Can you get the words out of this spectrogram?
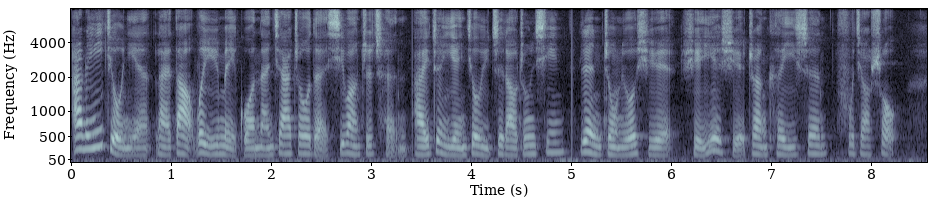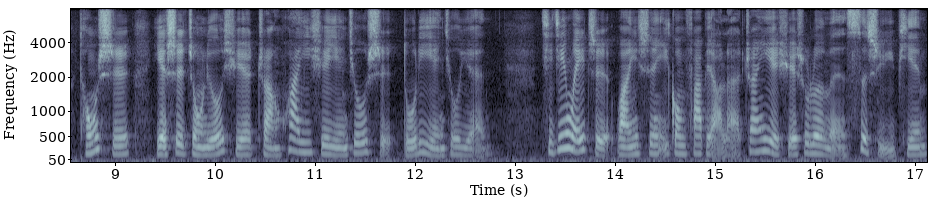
二零一九年来到位于美国南加州的希望之城癌症研究与治疗中心，任肿瘤学、血液学专科医生、副教授，同时也是肿瘤学转化医学研究室独立研究员。迄今为止，王医生一共发表了专业学术论文四十余篇，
